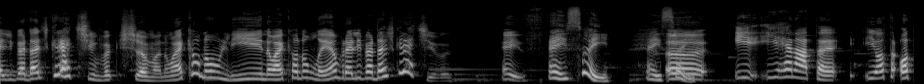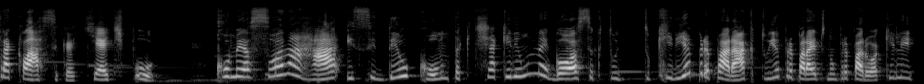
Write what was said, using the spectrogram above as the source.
é liberdade criativa que chama. Não é que eu não li, não é que eu não lembro, é liberdade criativa. É isso. É isso aí. É isso aí. E, e, Renata, e outra, outra clássica, que é tipo, começou a narrar e se deu conta que tinha aquele um negócio que tu, tu queria preparar, que tu ia preparar e tu não preparou. Aquele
